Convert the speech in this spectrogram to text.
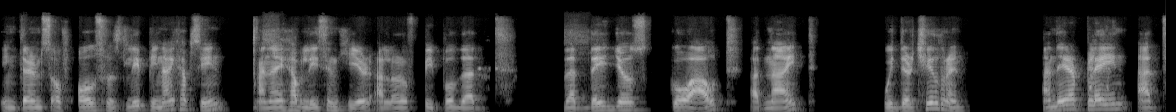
in terms of also sleeping. I have seen and I have listened here a lot of people that that they just go out at night with their children and they are playing at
